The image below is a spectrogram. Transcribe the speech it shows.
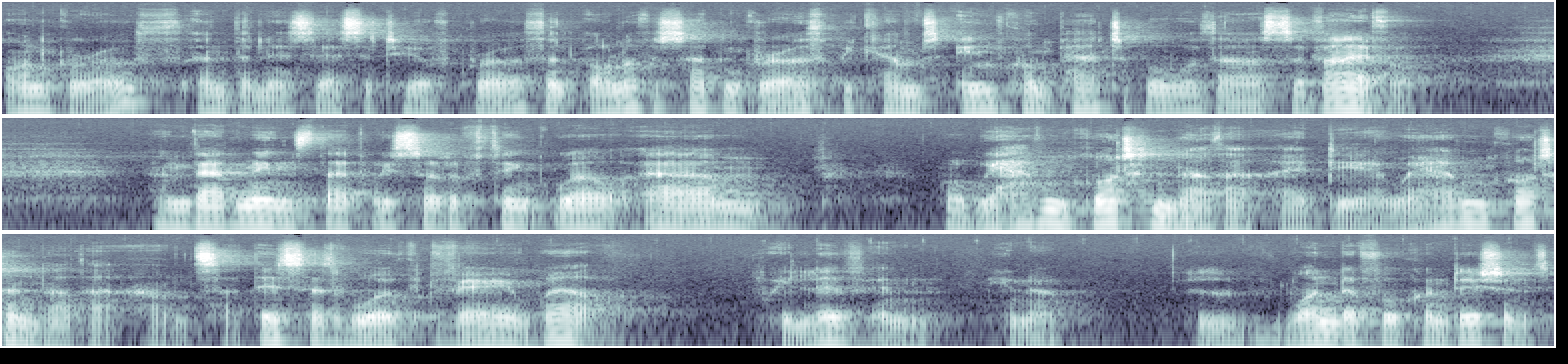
on growth and the necessity of growth, and all of a sudden, growth becomes incompatible with our survival. And that means that we sort of think, well, um, well, we haven't got another idea, we haven't got another answer. This has worked very well. We live in, you know, wonderful conditions,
